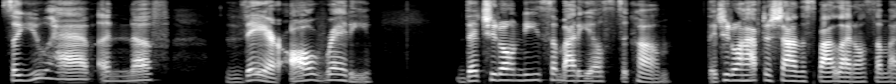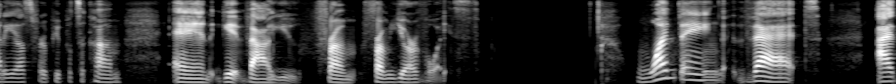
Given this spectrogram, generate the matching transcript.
So you have enough there already that you don't need somebody else to come, that you don't have to shine the spotlight on somebody else for people to come and get value from from your voice. One thing that I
